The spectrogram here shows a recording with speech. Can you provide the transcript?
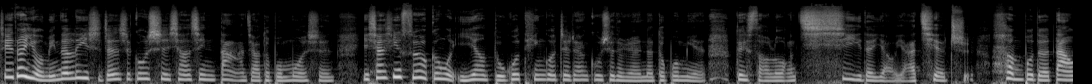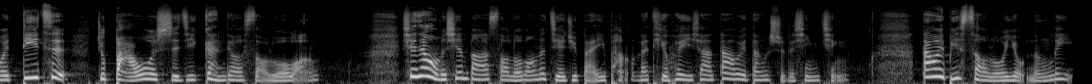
这段有名的历史真实故事，相信大家都不陌生，也相信所有跟我一样读过、听过这段故事的人呢，都不免对扫罗王气得咬牙切齿，恨不得大卫第一次就把握时机干掉扫罗王。现在我们先把扫罗王的结局摆一旁，来体会一下大卫当时的心情。大卫比扫罗有能力，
